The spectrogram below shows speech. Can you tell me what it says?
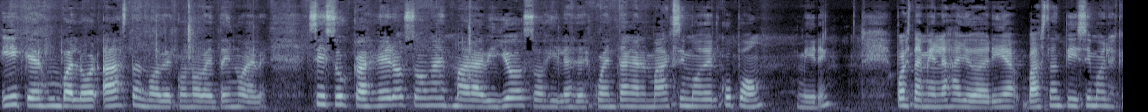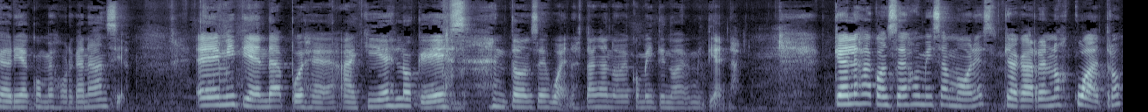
y que es un valor hasta 9,99. Si sus cajeros son maravillosos y les descuentan al máximo del cupón, miren, pues también les ayudaría bastantísimo y les quedaría con mejor ganancia. En mi tienda, pues eh, aquí es lo que es. Entonces, bueno, están a 9,29 en mi tienda. ¿Qué les aconsejo, mis amores? Que agarren los cuatro,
